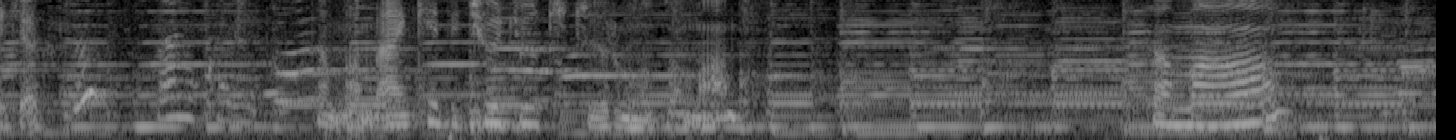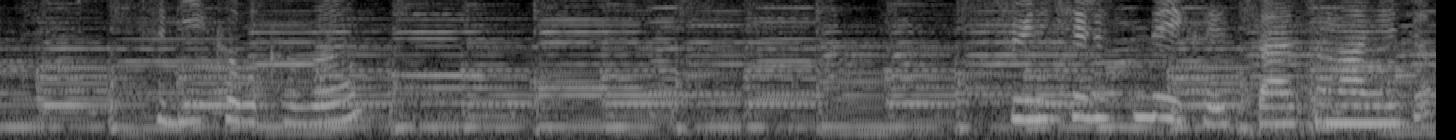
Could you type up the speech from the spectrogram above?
Koyacaksın? Tut. Ben koyayım. Tamam ben kedi çocuğu tutuyorum o zaman. Tamam. Hadi yıka bakalım. Suyun içerisinde yıka istersen anneciğim.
